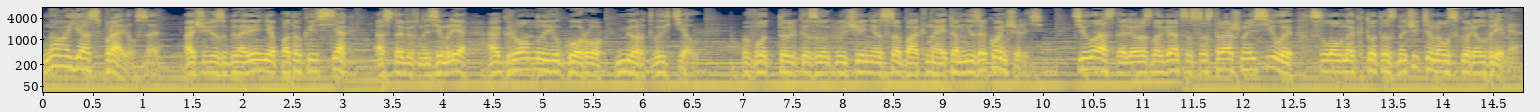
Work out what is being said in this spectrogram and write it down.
Но я справился, а через мгновение поток иссяк, оставив на земле огромную гору мертвых тел. Вот только злоключения собак на этом не закончились. Тела стали разлагаться со страшной силы, словно кто-то значительно ускорил время.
